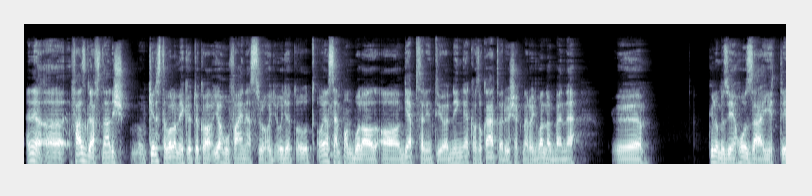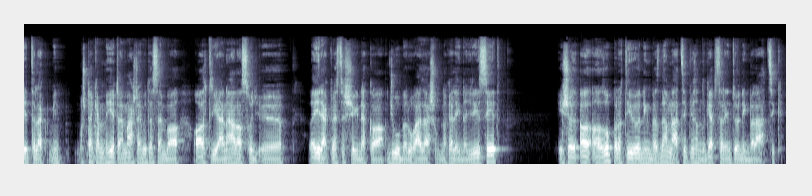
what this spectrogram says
ennél a Fastgraphs-nál is kérdezte valamelyikőtök a Yahoo Finance-ről, hogy, hogy ott, ott olyan szempontból a, a gap szerinti earningek, azok átverősek, mert hogy vannak benne ö, különböző ilyen hozzáírt tételek, mint most nekem hirtelen más nem jut eszembe a Altriánál az, hogy ö, leírják veszteségnek a Joule beruházásoknak elég nagy részét, és az operatív earningben ez nem látszik, viszont a gap szerint earningben látszik.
